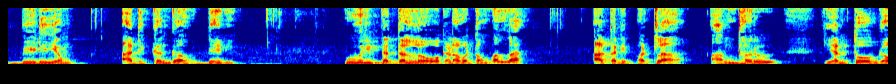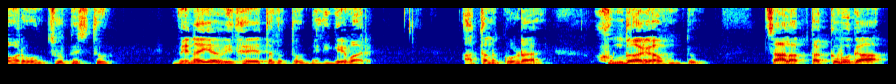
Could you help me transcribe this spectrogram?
బిడియం అధికంగా ఉండేవి. ఊరి పెద్దల్లో ఒకడవటం వల్ల అతని పట్ల అందరూ ఎంతో గౌరవం చూపిస్తూ వినయ విధేయతలతో మెలిగేవారు. అతను కూడా హుందాగా ఉంటూ చాలా తక్కువగా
